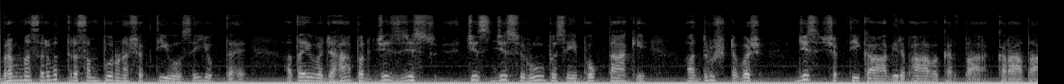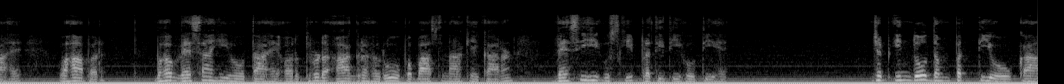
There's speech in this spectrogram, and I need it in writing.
ब्रह्म सर्वत्र संपूर्ण शक्तियों से युक्त है। अतएव जहाँ पर जिस जिस जिस जिस रूप से भोक्ता के अदृष्टवश जिस शक्ति का आविर्भाव करता कराता है, वहाँ पर वह वैसा ही होता है और दृढ़ आग्रह रूप वासना के कारण वैसी ही उसकी प्रतीति होती है। जब इन दो दंपतियों का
